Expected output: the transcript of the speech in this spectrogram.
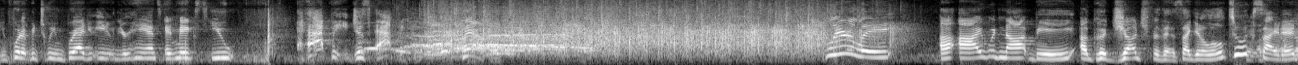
You put it between bread, you eat it with your hands, it makes you happy, just happy. Now, clearly, uh, I would not be a good judge for this. I get a little too excited.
